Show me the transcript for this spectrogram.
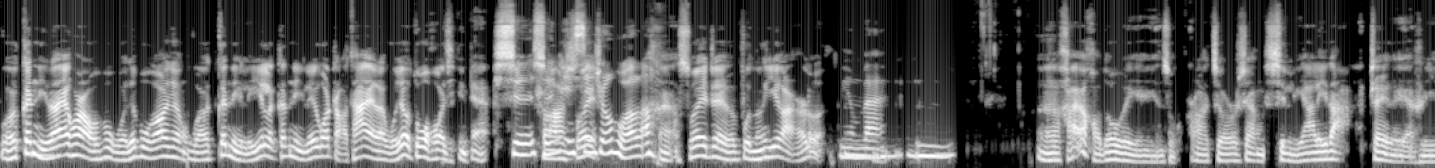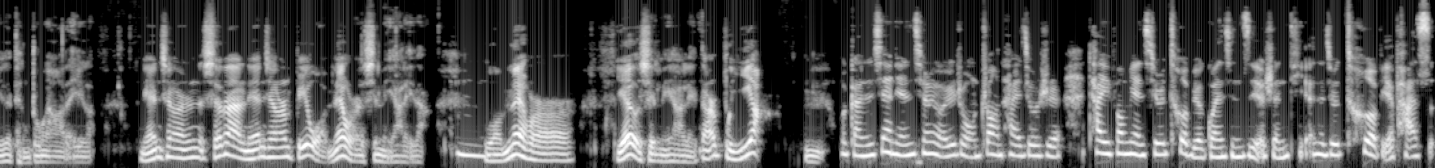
我跟你在一块儿，我不我就不高兴。我跟你离了，跟你离，我找他去了，我又多活几年，寻寻觅新生活了。嗯，所以这个不能一概而论。明白，嗯，呃，还有好多危险因素啊，就是像心理压力大，这个也是一个挺重要的一个。年轻人现在年轻人比我们那会儿心理压力大，嗯，我们那会儿也有心理压力，但是不一样。嗯，我感觉现在年轻人有一种状态，就是他一方面其实特别关心自己的身体，他就特别怕死。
